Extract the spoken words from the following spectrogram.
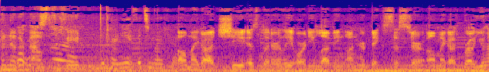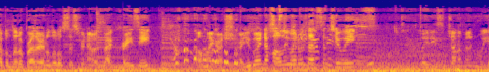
Another what mouth was to feed. the tiny it fits in my phone. Oh my god, she is literally already loving on her big sister. Oh my gosh. Bro, you have a little brother and a little sister now. Is that crazy? Oh my gosh. Are you going to Hollywood with us in two weeks? Ladies and gentlemen, we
